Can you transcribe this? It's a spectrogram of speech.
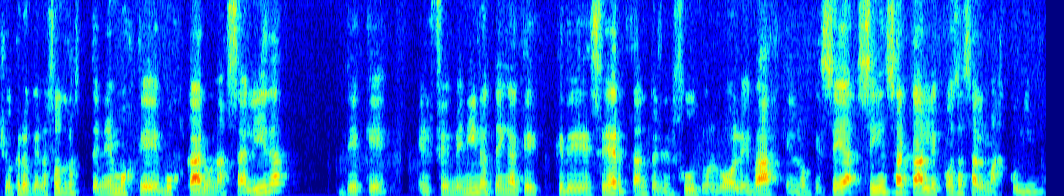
Yo creo que nosotros tenemos que buscar una salida de que el femenino tenga que crecer tanto en el fútbol, vóley, básquet, en lo que sea, sin sacarle cosas al masculino.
